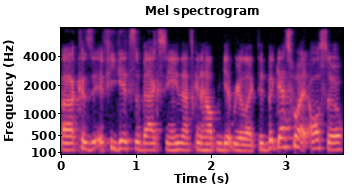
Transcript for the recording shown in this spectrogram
Uh, as soon as he can. Because if he gets the vaccine, that's going to help him get reelected. But guess what? Also,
